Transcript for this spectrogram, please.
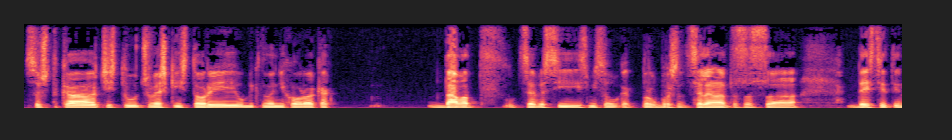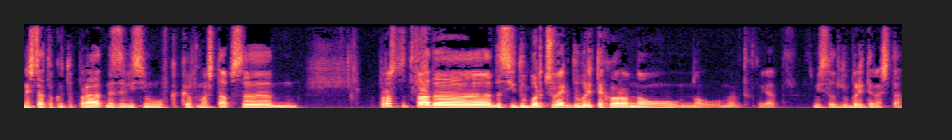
също така, чисто човешки истории, обикновени хора, как дават от себе си смисъл, как преобръщат Вселената с а, действията и нещата, които правят, независимо в какъв мащаб са. Просто това да, да си добър човек, добрите хора много, много ме вдъхновят. В смисъл, добрите неща.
